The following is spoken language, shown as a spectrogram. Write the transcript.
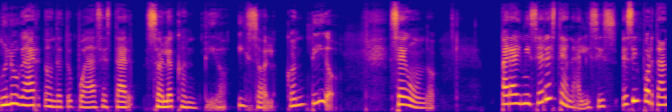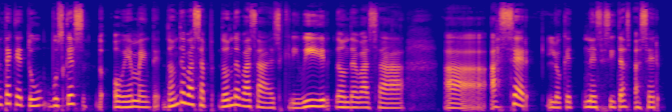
Un lugar donde tú puedas estar solo contigo y solo contigo. Segundo, para iniciar este análisis es importante que tú busques, obviamente, dónde vas a, dónde vas a escribir, dónde vas a, a hacer lo que necesitas hacer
